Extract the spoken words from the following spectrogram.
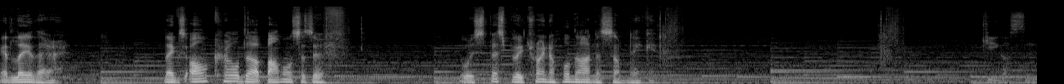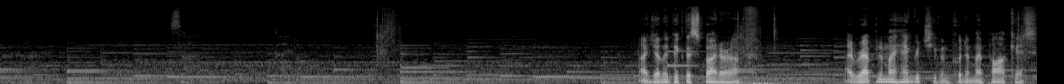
It lay there. Legs all curled up, almost as if it was desperately trying to hold on to something. I gently picked the spider up. I wrapped it in my handkerchief and put it in my pocket.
